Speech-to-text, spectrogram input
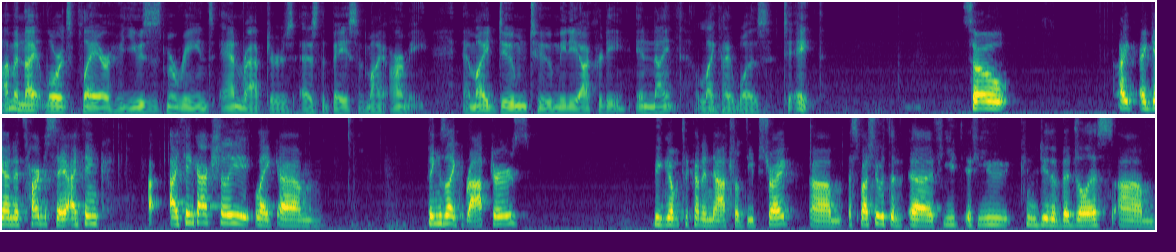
I'm a Night Lords player who uses Marines and Raptors as the base of my army. Am I doomed to mediocrity in ninth like I was to eighth? So, I, again, it's hard to say. I think, I think actually, like um, things like Raptors, being able to kind of natural deep strike, um, especially with the uh, if you if you can do the Vigilus, um,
